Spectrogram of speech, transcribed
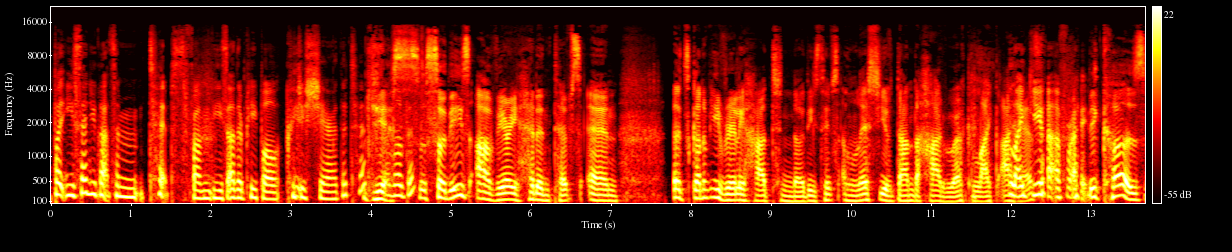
But you said you got some tips from these other people. Could you share the tips a Yes. little bit? So, so these are very hidden tips and it's going to be really hard to know these tips unless you've done the hard work like I like have. you have, right? Because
